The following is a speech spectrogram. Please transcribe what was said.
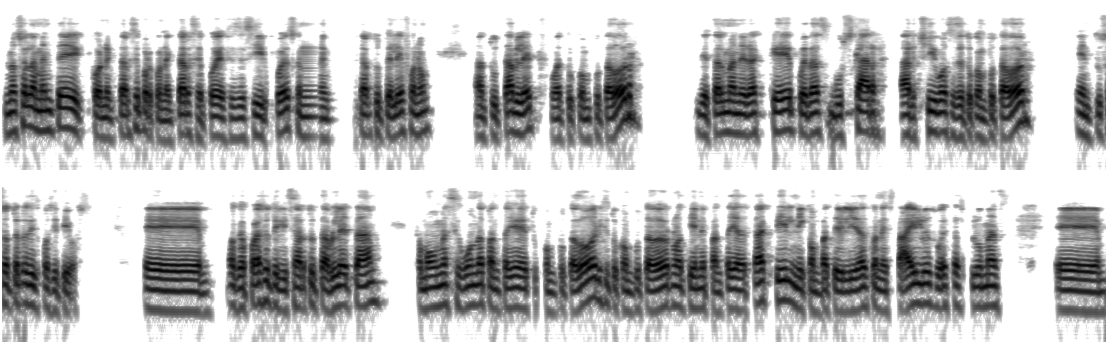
no solamente conectarse por conectarse, pues, es decir, puedes conectar tu teléfono a tu tablet o a tu computador de tal manera que puedas buscar archivos desde tu computador en tus otros dispositivos. Eh, o que puedas utilizar tu tableta como una segunda pantalla de tu computador y si tu computador no tiene pantalla táctil ni compatibilidad con stylus o estas plumas eh,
